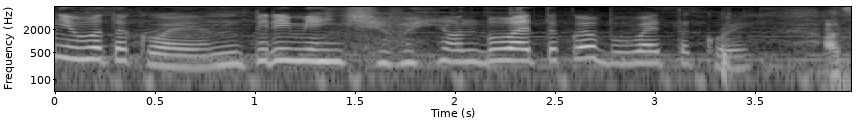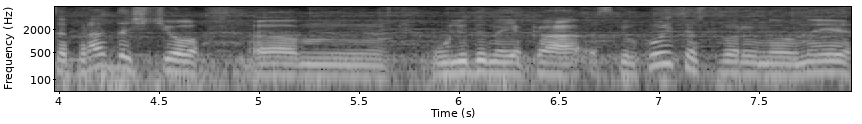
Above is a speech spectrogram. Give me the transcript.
Ну, у него такое, он переменчивый. Он бывает такой, а бывает такой. А це правда, що ем, у людини, яка спілкується з твариною, у неї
